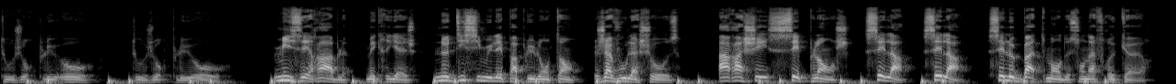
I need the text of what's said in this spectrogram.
toujours plus haut, toujours plus haut. Misérable, m'écriai-je, ne dissimulez pas plus longtemps, j'avoue la chose. Arrachez ces planches, c'est là, c'est là, c'est le battement de son affreux cœur.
